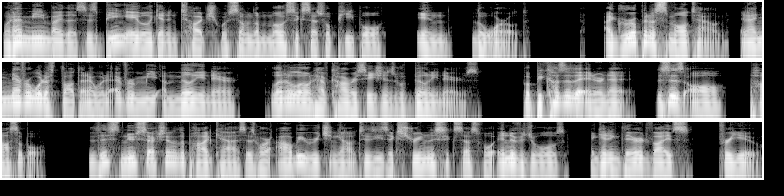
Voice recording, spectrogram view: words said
What I mean by this is being able to get in touch with some of the most successful people in the world. I grew up in a small town, and I never would have thought that I would ever meet a millionaire, let alone have conversations with billionaires. But because of the internet, this is all possible. This new section of the podcast is where I'll be reaching out to these extremely successful individuals and getting their advice for you.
